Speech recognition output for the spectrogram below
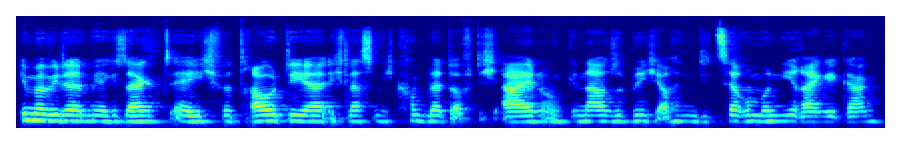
immer wieder mir gesagt, ey, ich vertraue dir, ich lasse mich komplett auf dich ein und genauso bin ich auch in die Zeremonie reingegangen.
